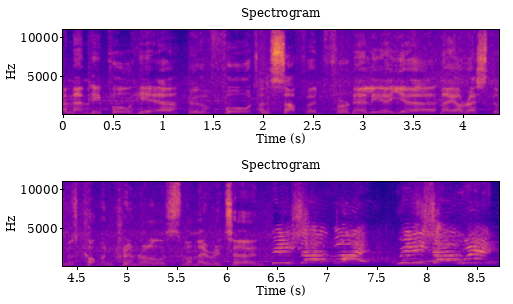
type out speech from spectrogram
And then people here who have fought and suffered for nearly a year, they arrest them as common criminals when they return. We shall fight! We shall win!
